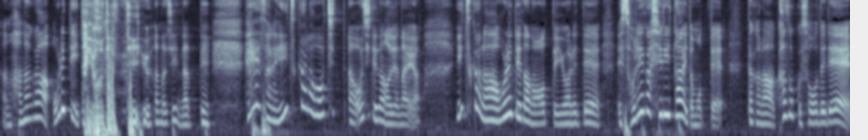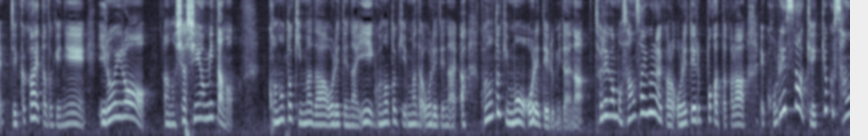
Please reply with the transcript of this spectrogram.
あの鼻が折れていたようですっていう話になって「えー、それいつから落ちあ落ちてたのじゃないやいつから折れてたの?」って言われてえそれが知りたいと思ってだから家族総出で実家帰った時にいろいろ写真を見たのこの時まだ折れてない。この時まだ折れてない。あこの時もう折れてるみたいな。それがもう3歳ぐらいから折れてるっぽかったからえこれさ結局参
